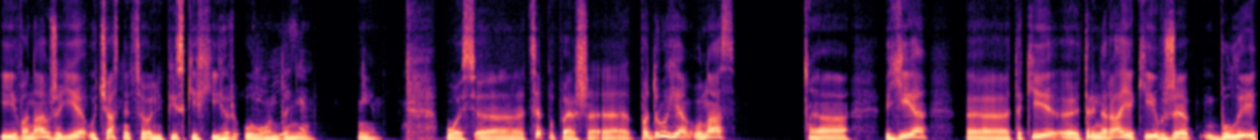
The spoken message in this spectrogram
і вона вже є учасницею Олімпійських ігор у Лондоні. Ні. Ось е, це по-перше. Е, По-друге, у нас є. е, Такі е, тренера, які вже були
